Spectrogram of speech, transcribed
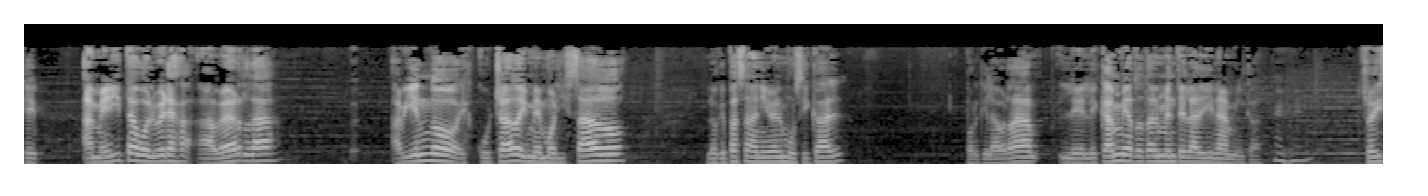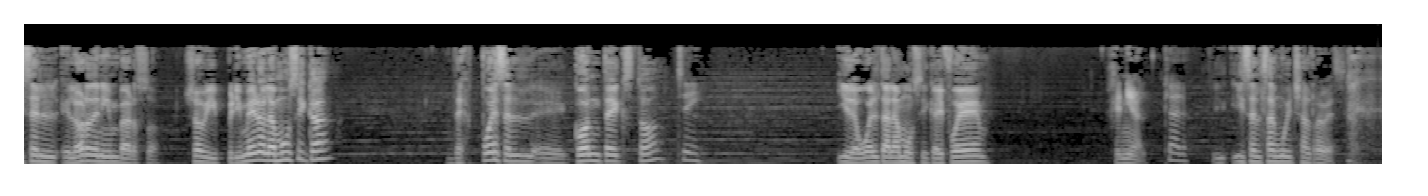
que amerita volver a, a verla habiendo escuchado y memorizado lo que pasa a nivel musical porque la verdad le, le cambia totalmente la dinámica. Yo hice el, el orden inverso. yo vi primero la música, después el eh, contexto Sí, y de vuelta la música. Y fue genial. claro. Hi- Hice el sándwich al revés.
